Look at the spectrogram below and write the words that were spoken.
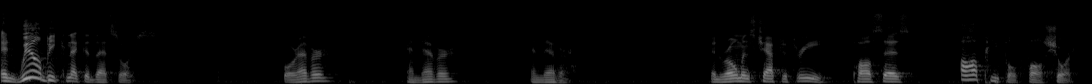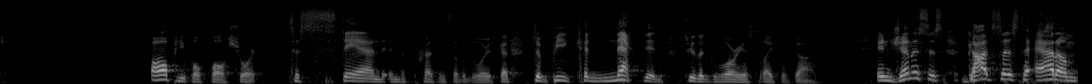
and will be connected to that source forever and ever and ever. In Romans chapter 3, Paul says, All people fall short. All people fall short to stand in the presence of a glorious God, to be connected to the glorious life of God. In Genesis, God says to Adam,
